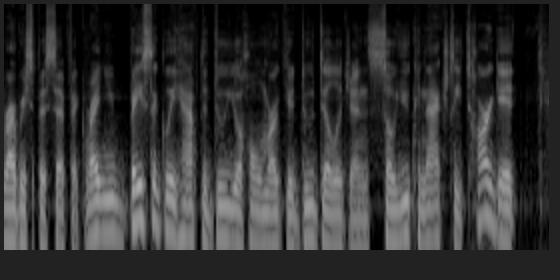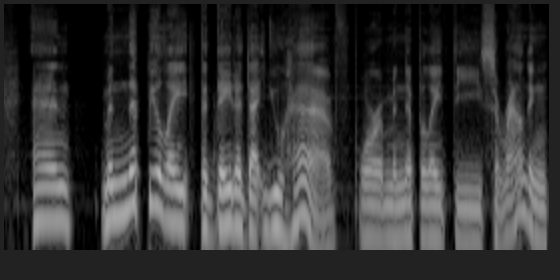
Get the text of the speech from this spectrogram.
very specific, right? You basically have to do your homework, your due diligence, so you can actually target and manipulate the data that you have or manipulate the surrounding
